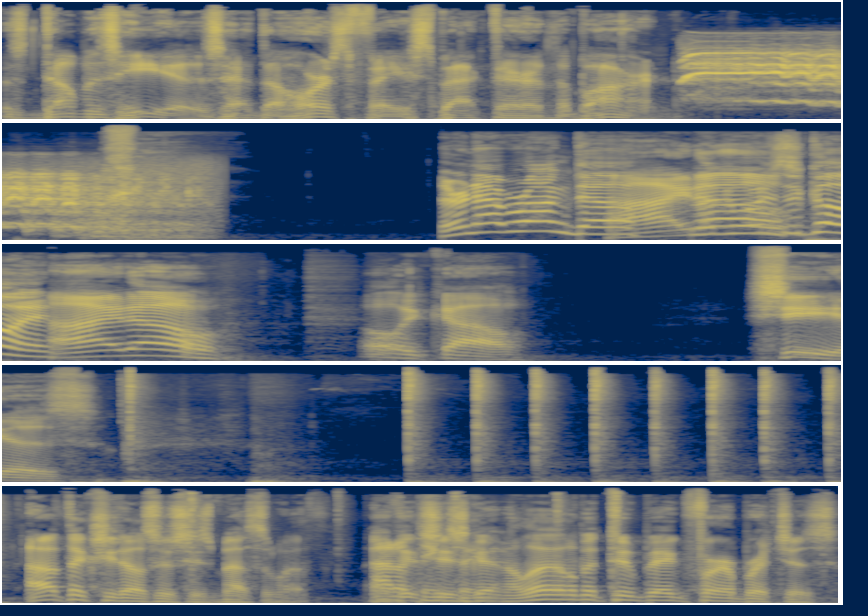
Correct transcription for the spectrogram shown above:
as dumb as he is, had the horse face back there in the barn. They're not wrong though. I Look know. where this is going. I know. Holy cow. She is. I don't think she knows who she's messing with. I, I don't think, think she's so getting either. a little bit too big for her britches.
